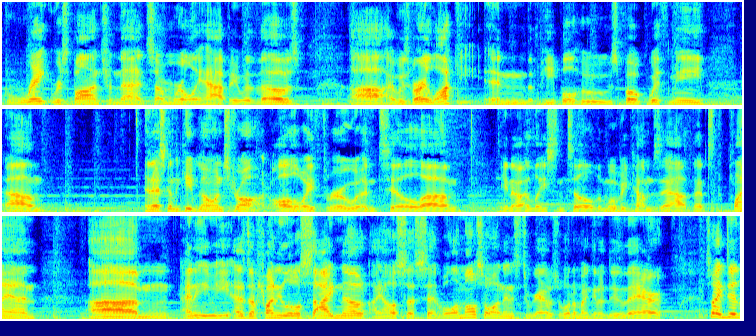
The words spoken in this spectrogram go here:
great response from that, so I'm really happy with those. Uh, I was very lucky in the people who spoke with me. Um, and it's going to keep going strong all the way through until, um, you know, at least until the movie comes out. That's the plan. Um, and he, as a funny little side note, I also said, well, I'm also on Instagram, so what am I going to do there? So I did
